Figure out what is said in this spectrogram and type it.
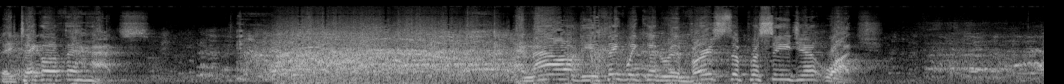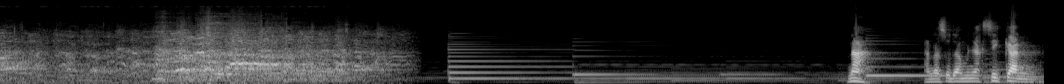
they take off their hats. And now, do you think we could reverse the procedure? Watch. Nah, Anda sudah menyaksikan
